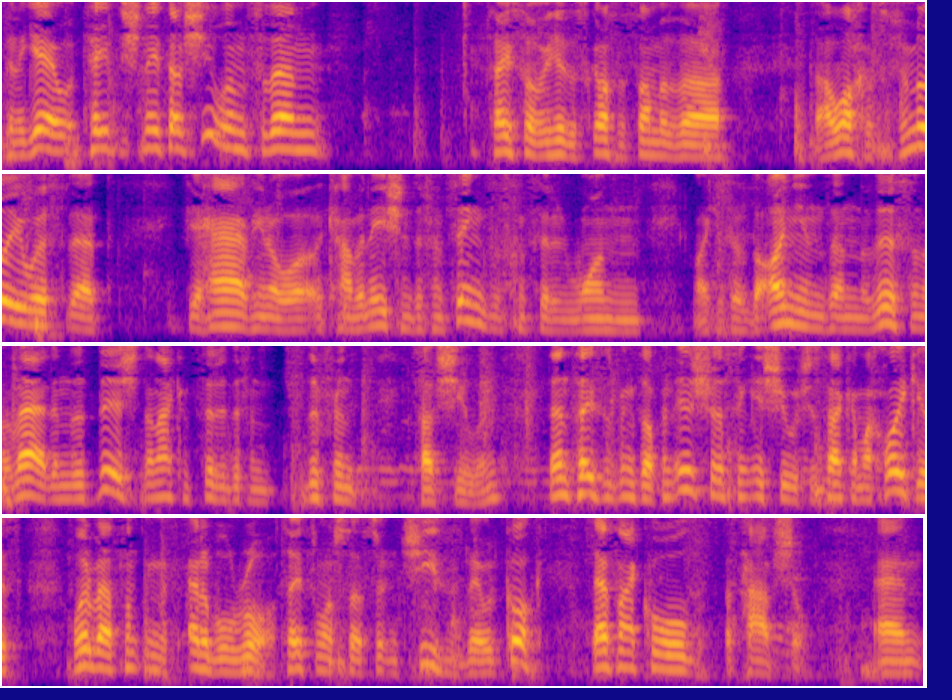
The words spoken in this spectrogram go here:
then again, take the Shnei Tavshilin, so then Tais over here discusses some of the, the halachas we're familiar with that if you have, you know, a combination of different things, it's considered one, like he says, the onions and the this and the that in the dish, they're not considered different different tavshilin. Then Taisus brings up an interesting issue, which is hakamachloikis. What about something that's edible raw? Taisus says certain cheeses they would cook. That's not called a tavshil. And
